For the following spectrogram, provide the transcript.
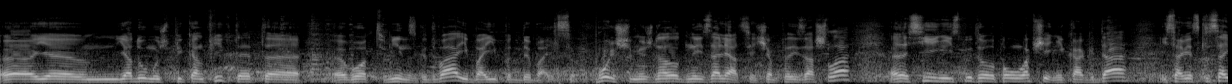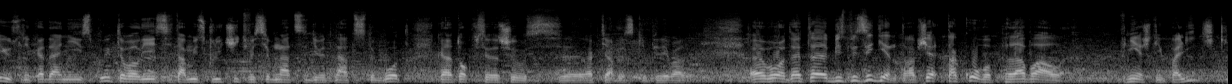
э, я, я думаю, что пик конфликта это э, вот Минск-2 и бои под Дебальцево. Больше международной изоляции, чем произошла, Россия не испытывала, по-моему, вообще никогда, и Советский Союз никогда не испытывал, если там исключить 18-19 год, когда только совершился э, Октябрьский переворот. Вот, это беспрецедентно. Вообще такого провала внешней политики,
